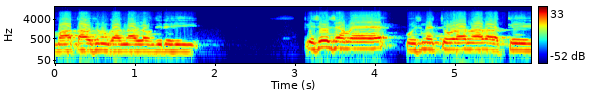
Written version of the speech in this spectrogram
ਮਾਤਾ ਉਸ ਨੂੰ ਗੱਲ ਨਾਲ ਲਾਉਂਦੀ ਰਹੀ। ਕਿਸੇ ਸਮੇਂ ਉਸਨੇ ਚੋਰਾਂ ਨਾਲ ਰਲ ਕੇ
